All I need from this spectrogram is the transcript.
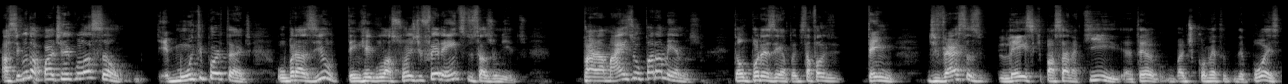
A segunda parte é regulação. É muito importante. O Brasil tem regulações diferentes dos Estados Unidos. Para mais ou para menos. Então, por exemplo, a gente está falando, tem diversas leis que passaram aqui, até a gente comenta depois,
